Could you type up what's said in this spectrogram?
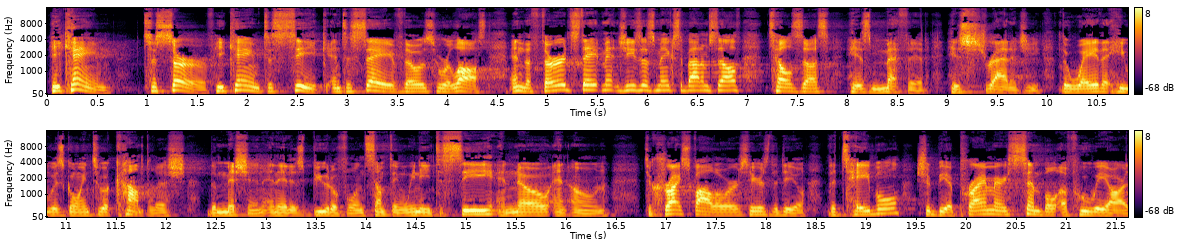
He came to serve. He came to seek and to save those who are lost. And the third statement Jesus makes about himself tells us his method, his strategy, the way that he was going to accomplish the mission. And it is beautiful and something we need to see and know and own. To Christ followers, here's the deal the table should be a primary symbol of who we are.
